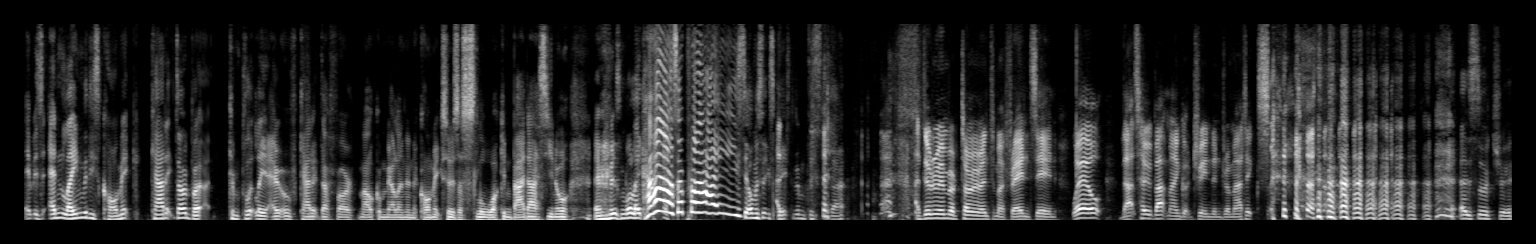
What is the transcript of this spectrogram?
it was in line with his comic character, but completely out of character for Malcolm Merlyn in the comics, who's a slow walking badass, you know. It was more like, ha, surprise! You almost expected him to say that. I do remember turning around to my friend saying, well, that's how Batman got trained in dramatics. That's so true.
